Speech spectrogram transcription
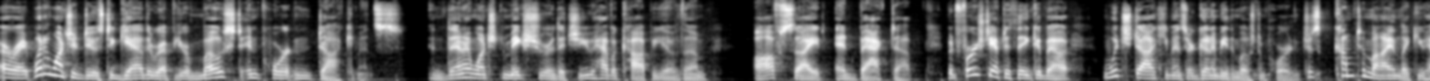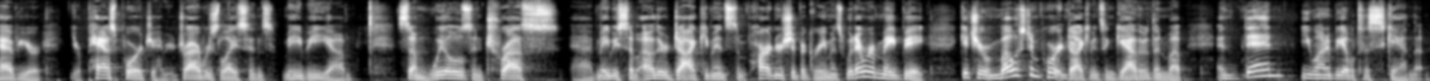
All right, what I want you to do is to gather up your most important documents. And then I want you to make sure that you have a copy of them off-site and backed up. But first you have to think about which documents are going to be the most important. Just come to mind like you have your your passport, you have your driver's license, maybe um, some wills and trusts, uh, maybe some other documents, some partnership agreements, whatever it may be. Get your most important documents and gather them up, and then you want to be able to scan them.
